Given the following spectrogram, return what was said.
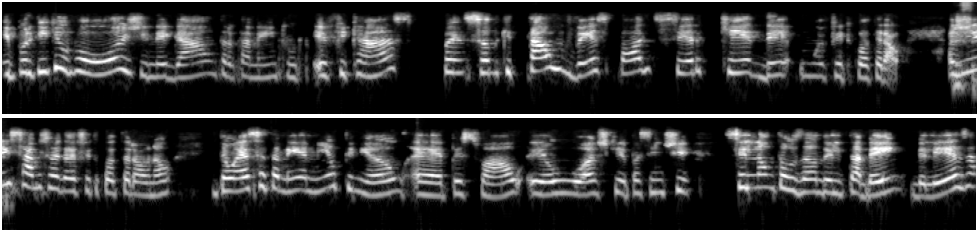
E por que, que eu vou hoje negar um tratamento eficaz pensando que talvez pode ser que dê um efeito colateral. A gente nem sabe se vai dar efeito colateral ou não. Então, essa também é a minha opinião é, pessoal. Eu acho que o paciente, se ele não está usando, ele está bem, beleza.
